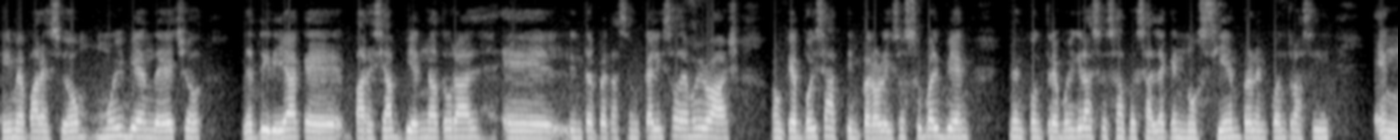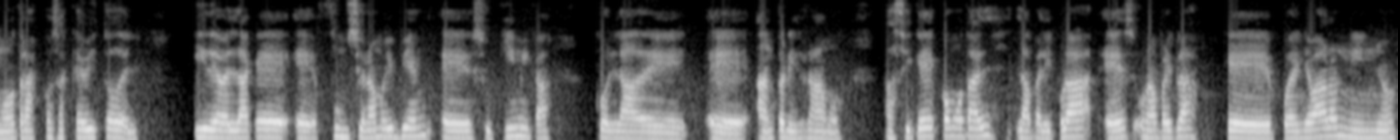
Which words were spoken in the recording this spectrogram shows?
y me pareció muy bien, de hecho les diría que parecía bien natural eh, la interpretación que él hizo de Mirage, aunque es voice acting, pero lo hizo súper bien, lo encontré muy gracioso a pesar de que no siempre lo encuentro así en otras cosas que he visto de él y de verdad que eh, funciona muy bien eh, su química con la de Anthony Ramos Así que como tal, la película es una película que pueden llevar a los niños,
